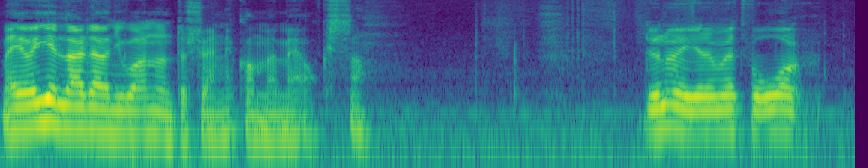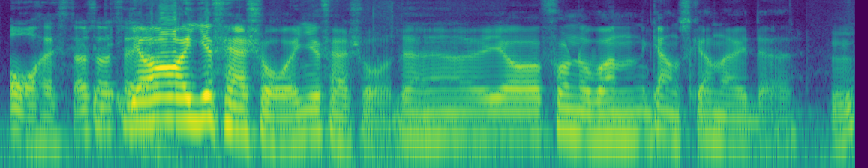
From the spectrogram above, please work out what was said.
Men jag gillar den Johan Untersteiner kommer med också. Du nöjer dig med två A-hästar så att säga? Ja, ungefär så. Ungefär så. Jag får nog vara ganska nöjd där. Mm.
